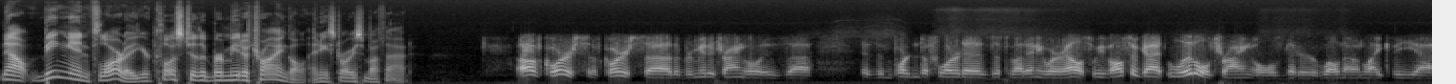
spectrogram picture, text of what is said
Now, being in Florida, you're close to the Bermuda Triangle. Any stories about that? Oh, of course, of course. Uh, the Bermuda Triangle is uh, as important to Florida as just about anywhere else. We've also got little triangles that are well known, like the uh,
